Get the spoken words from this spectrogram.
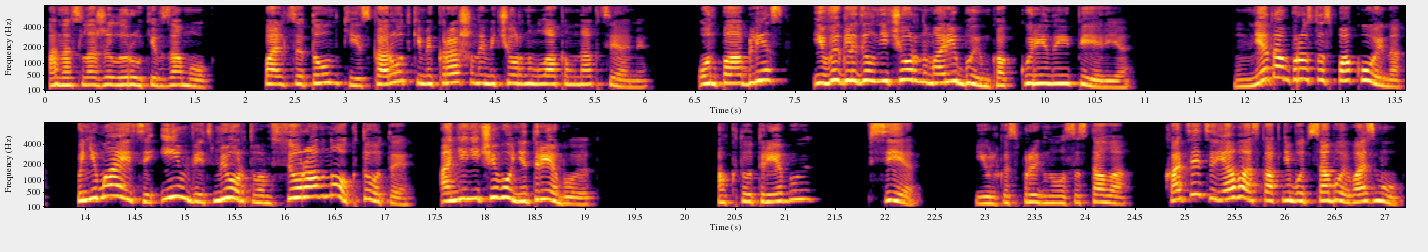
Она сложила руки в замок. Пальцы тонкие, с короткими, крашенными черным лаком ногтями. Он пооблез и выглядел не черным, а рябым, как куриные перья. Мне там просто спокойно. Понимаете, им ведь, мертвым, все равно, кто ты. Они ничего не требуют. А кто требует? Все. Юлька спрыгнула со стола. Хотите, я вас как-нибудь с собой возьму?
